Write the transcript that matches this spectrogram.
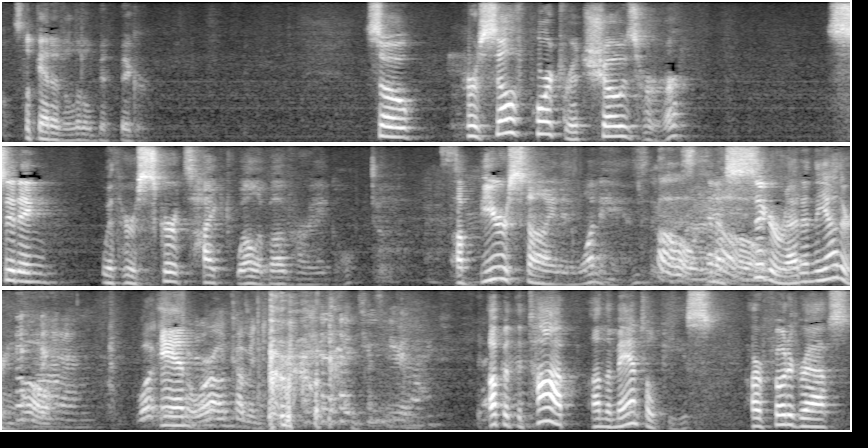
Let's look at it a little bit bigger. So her self portrait shows her sitting with her skirts hiked well above her ankle, a beer stein in one hand, Oh, and no. a cigarette in the other hand. Oh, Adam. what is And- the world coming to? Up at the top on the mantelpiece are photographs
